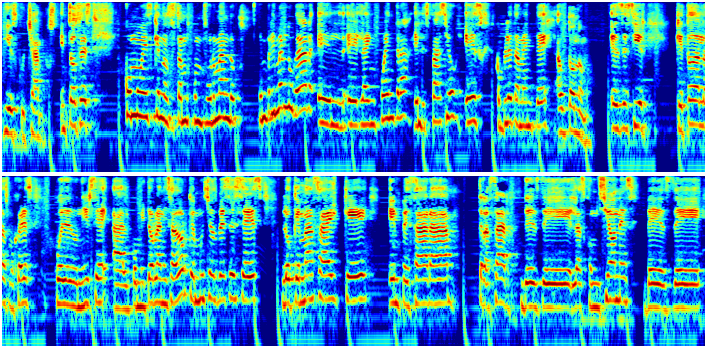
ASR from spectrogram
y escucharnos. Entonces, ¿cómo es que nos estamos conformando? En primer lugar, eh, la encuentra, el espacio es completamente autónomo. Es decir, que todas las mujeres pueden unirse al comité organizador, que muchas veces es lo que más hay que empezar a trazar desde las comisiones, desde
